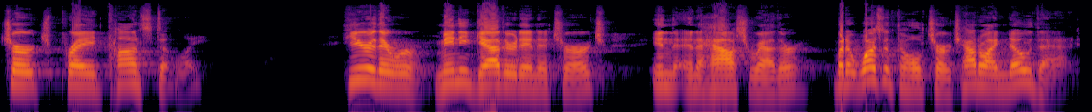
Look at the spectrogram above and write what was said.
church prayed constantly. Here there were many gathered in a church, in, the, in a house rather, but it wasn't the whole church. How do I know that?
